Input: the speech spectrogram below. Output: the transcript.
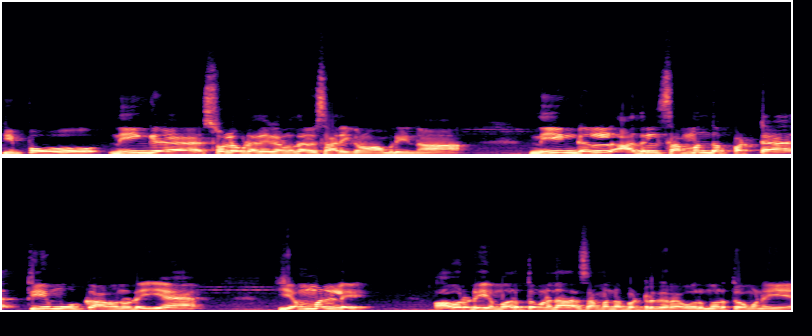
இப்போது நீங்கள் சொல்லக்கூடிய அதிகாரிகள் தான் விசாரிக்கணும் அப்படின்னா நீங்கள் அதில் சம்பந்தப்பட்ட திமுகவினுடைய எம்எல்ஏ அவருடைய மருத்துவமனை தான் அது சம்மந்தப்பட்டிருக்கிற ஒரு மருத்துவமனையே.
